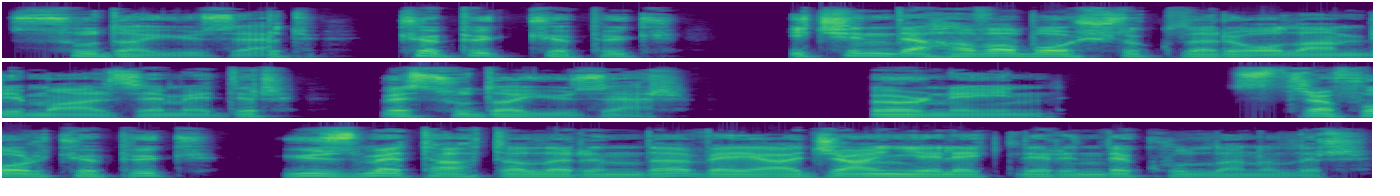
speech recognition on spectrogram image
suda yüzer. Köpük köpük, içinde hava boşlukları olan bir malzemedir ve suda yüzer. Örneğin, strafor köpük, yüzme tahtalarında veya can yeleklerinde kullanılır.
